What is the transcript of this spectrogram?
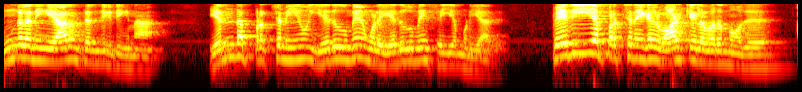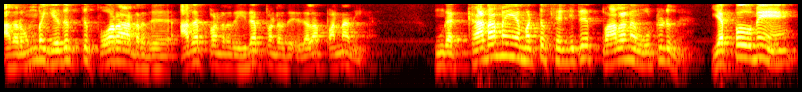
உங்களை நீங்கள் யாரும் தெரிஞ்சுக்கிட்டீங்கன்னா எந்த பிரச்சனையும் எதுவுமே உங்களை எதுவுமே செய்ய முடியாது. பெரிய பிரச்சனைகள் வாழ்க்கையில் வரும்போது அதை ரொம்ப எதிர்த்து போராடுறது அதை பண்ணுறது இதை பண்ணுறது இதெல்லாம் பண்ணாதீங்க. உங்கள் கடமையை மட்டும் செஞ்சுட்டு பலனை விட்டுடுங்க. எப்பவுமே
